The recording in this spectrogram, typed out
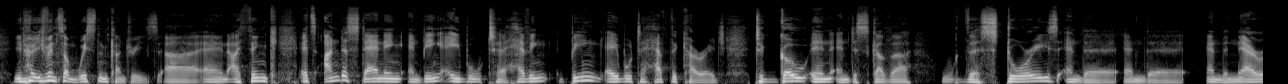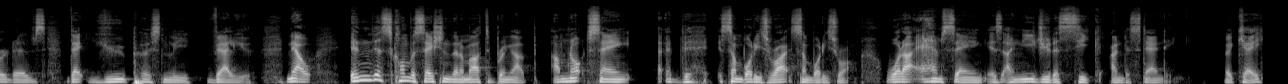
you know even some Western countries. Uh, and I think it's understanding and being able to having being able to have the courage to go in and discover the stories and the and the and the narratives that you personally value. Now, in this conversation that I'm about to bring up, I'm not saying somebody's right, somebody's wrong. What I am saying is I need you to seek understanding. Okay.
